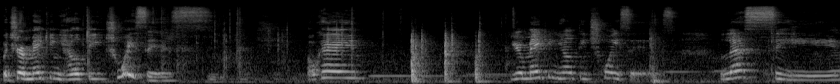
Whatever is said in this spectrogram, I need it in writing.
But you're making healthy choices. Okay? You're making healthy choices. Let's see.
